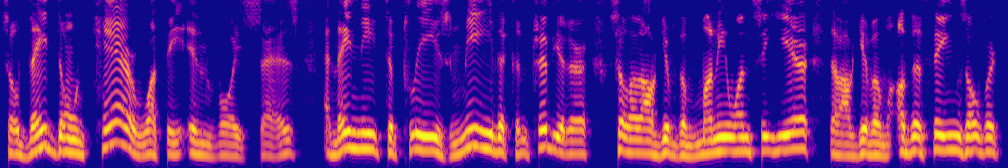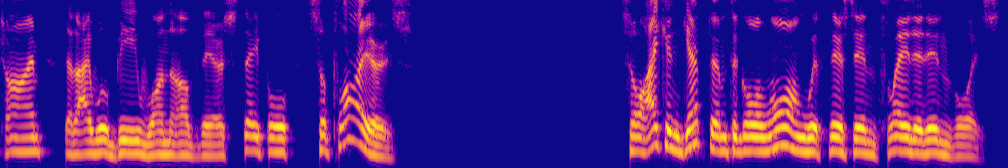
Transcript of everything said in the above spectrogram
So they don't care what the invoice says, and they need to please me, the contributor, so that I'll give them money once a year, that I'll give them other things over time, that I will be one of their staple suppliers so I can get them to go along with this inflated invoice.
